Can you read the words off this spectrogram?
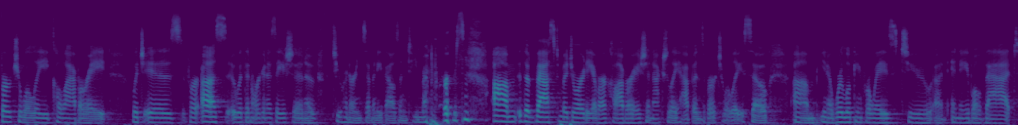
virtually collaborate, which is for us with an organization of 270,000 team members, um, the vast majority of our collaboration actually happens virtually. So, um, you know, we're looking for ways to uh, enable that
